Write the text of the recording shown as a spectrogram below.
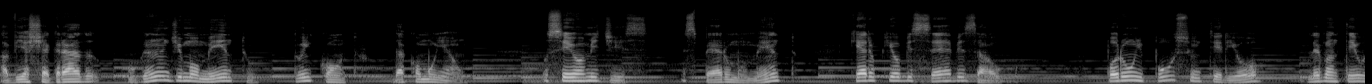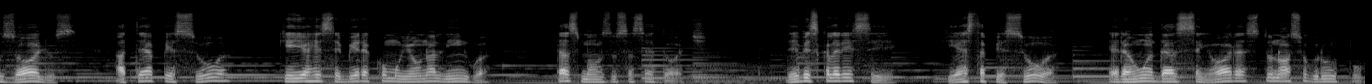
Havia chegado o grande momento do encontro, da comunhão. O Senhor me disse: Espera um momento quero que observes algo. Por um impulso interior, levantei os olhos até a pessoa que ia receber a comunhão na língua das mãos do sacerdote. Devo esclarecer que esta pessoa era uma das senhoras do nosso grupo,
